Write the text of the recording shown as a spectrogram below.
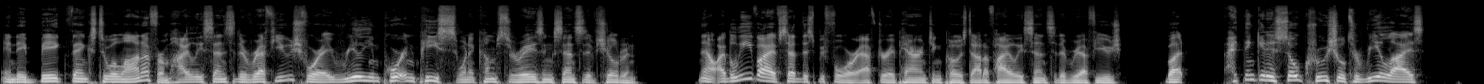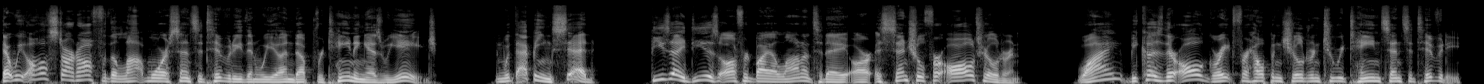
And a big thanks to Alana from Highly Sensitive Refuge for a really important piece when it comes to raising sensitive children. Now, I believe I have said this before after a parenting post out of Highly Sensitive Refuge, but I think it is so crucial to realize that we all start off with a lot more sensitivity than we end up retaining as we age. And with that being said, these ideas offered by Alana today are essential for all children. Why? Because they're all great for helping children to retain sensitivity,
